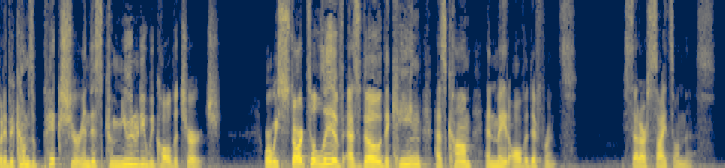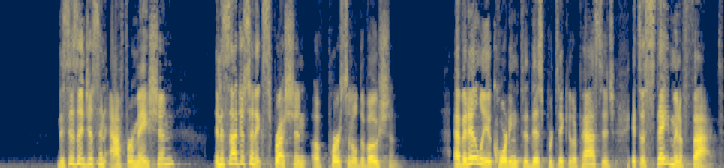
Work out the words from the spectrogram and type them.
but it becomes a picture in this community we call the church, where we start to live as though the King has come and made all the difference. We set our sights on this. This isn't just an affirmation, and it's not just an expression of personal devotion. Evidently, according to this particular passage, it's a statement of fact.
